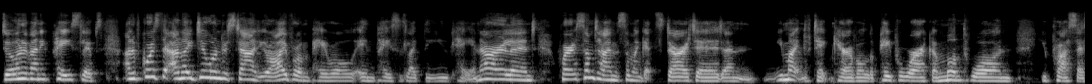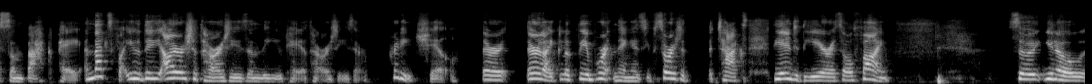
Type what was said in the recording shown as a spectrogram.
don't have any pay slips. And of course, and I do understand, you know, I've run payroll in places like the UK and Ireland, where sometimes someone gets started and you might have taken care of all the paperwork. And month one, you process some back pay. And that's fine. You know, the Irish authorities and the UK authorities are pretty chill. They're they're like, look, the important thing is you've sorted the tax, the end of the year, it's all fine so you know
